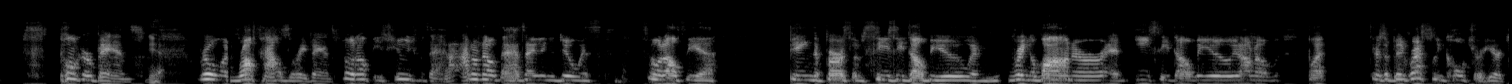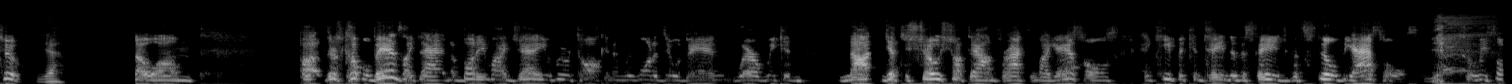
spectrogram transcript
punker bands. Yeah. Real like roughhousery bands. Philadelphia's huge with that. I, I don't know if that has anything to do with Philadelphia being the birth of CZW and Ring of Honor and ECW. I don't know, but there's a big wrestling culture here too. Yeah. So um, uh, there's a couple bands like that, and a buddy of mine, Jay, we were talking, and we want to do a band where we can not get the show shut down for acting like assholes and keep it contained to the stage, but still be assholes. Yeah. So we thought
